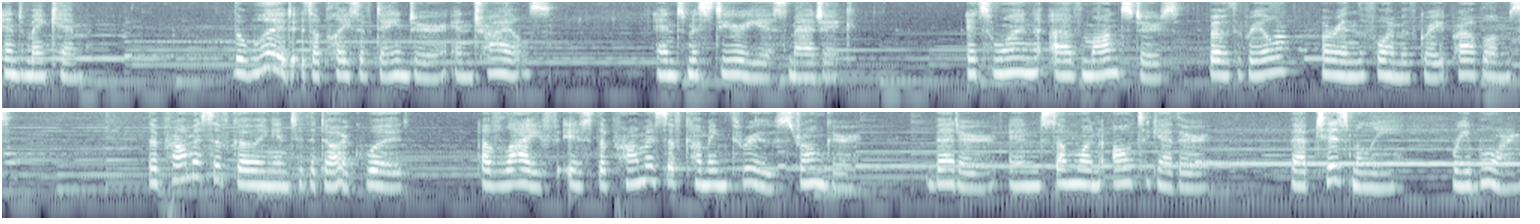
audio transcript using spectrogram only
and make him. The wood is a place of danger and trials, and mysterious magic. It's one of monsters, both real or in the form of great problems. The promise of going into the dark wood of life is the promise of coming through stronger, better, and someone altogether baptismally reborn.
